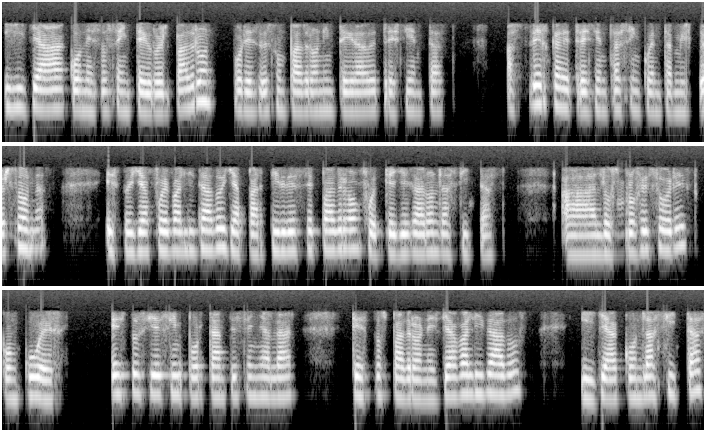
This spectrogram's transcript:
y ya con eso se integró el padrón. Por eso es un padrón integrado de 300 a cerca de 350 mil personas. Esto ya fue validado y a partir de ese padrón fue que llegaron las citas a los profesores con QR. Esto sí es importante señalar que estos padrones ya validados y ya con las citas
